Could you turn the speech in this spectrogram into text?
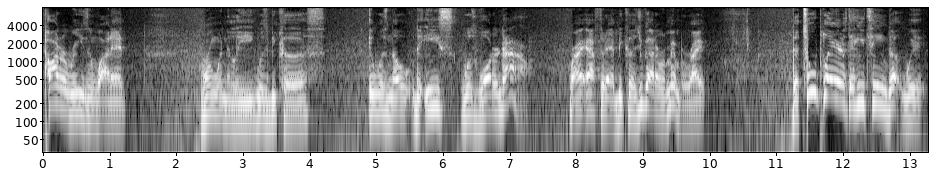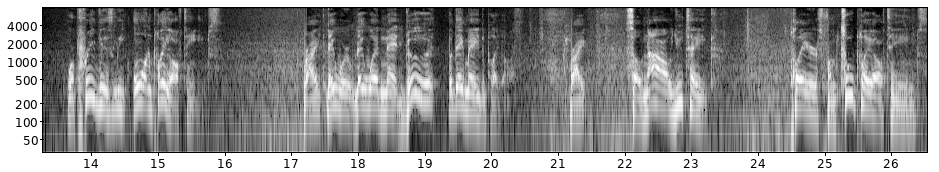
part of the reason why that ruined the league was because it was no the East was watered down right after that because you got to remember right the two players that he teamed up with were previously on playoff teams right? They were they wasn't that good but they made the playoffs right? So now you take players from two playoff teams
